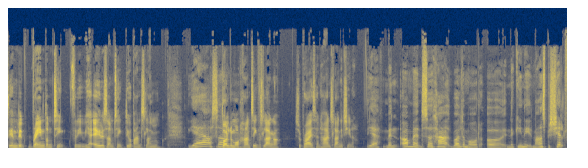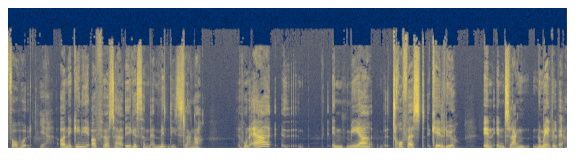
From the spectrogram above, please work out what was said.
det er en lidt random ting, fordi vi har alle sammen tænkt, det var bare en slange. ja, og så... Voldemort har en ting for slanger. Surprise, han har en slangetjener. Ja, men omvendt så har Voldemort og Nagini et meget specielt forhold. Ja. Og Nagini opfører sig jo ikke som almindelige slanger. Hun er øh, en mere trofast kæledyr, end en slange normalt vil være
